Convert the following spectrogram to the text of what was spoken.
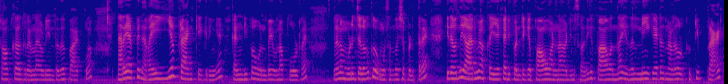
ஷாக் ஆகுறானா அப்படின்றத பார்க்கலாம். நிறையா பேர் நிறைய ப்ராங்க் கேட்குறீங்க. கண்டிப்பாக ஒன் பை ஒன்னாக போடுறேன். என்னால் முடிஞ்ச அளவுக்கு உங்களை சந்தோஷப்படுத்துகிறேன் இதை வந்து யாருமே அக்கா ஏக்காடி பண்ணுறீங்க பாவம் அண்ணா அப்படின்னு சொல்லாதீங்க. பாவம் தான். இது நீ கேட்டதுனால தான் ஒரு குட்டி ப்ராங்க்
